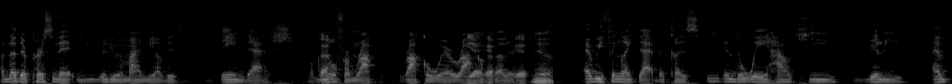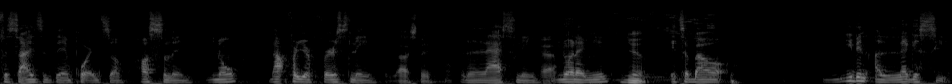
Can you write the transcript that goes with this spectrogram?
Another person that you really remind me of is Dame Dash, Okay. you know, from Rock Rockaware, Yeah, yeah, Roc-A-Fella yeah. Yeah. everything like that because even the way how he really emphasizes the importance of hustling, you know, not for your first name, For the last name. but for the last name. Yeah. You know what I mean? Yeah. It's about leaving a legacy.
